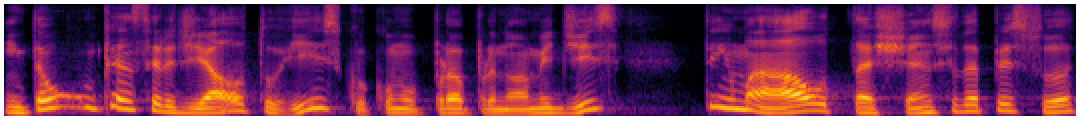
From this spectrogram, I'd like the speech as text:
Então, um câncer de alto risco, como o próprio nome diz, tem uma alta chance da pessoa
